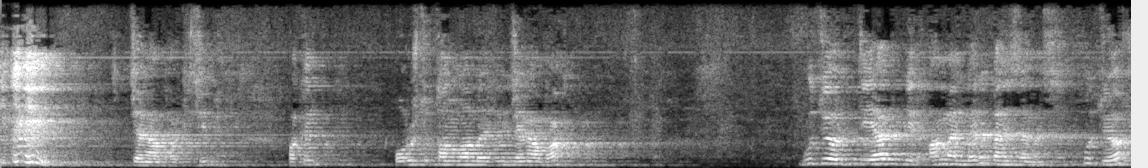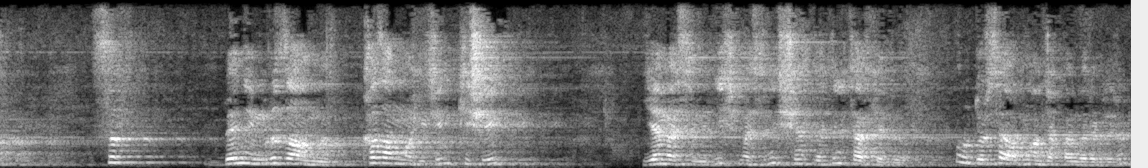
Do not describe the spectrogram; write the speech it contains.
Cenab-ı Hak için. Bakın oruç tutanlarla ilgili Cenab-ı Hak bu diyor diğer bir amellere benzemez. Bu diyor sırf benim rızamı kazanmak için kişi yemesini, içmesini, şehvetini terk ediyor. Bunu diyor sevabını ancak ben verebilirim.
